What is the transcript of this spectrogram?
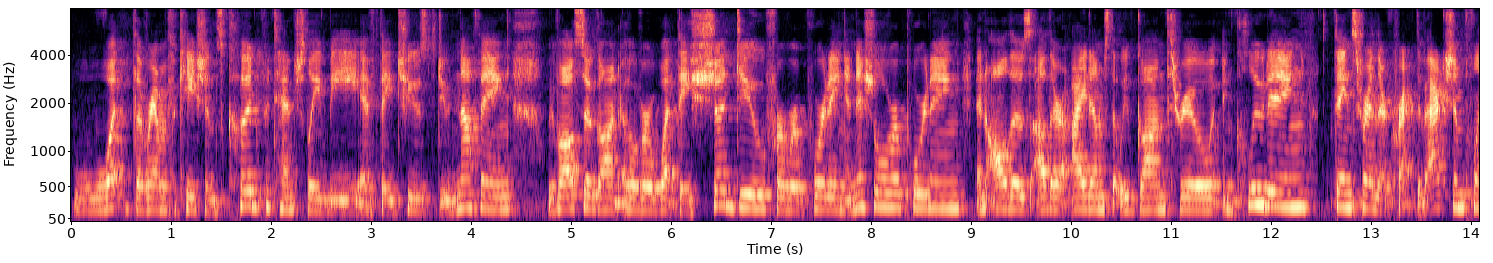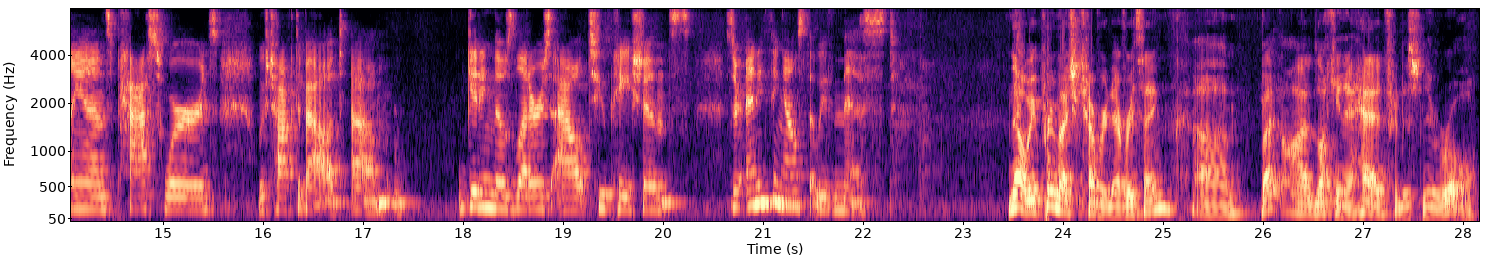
what the ramifications could potentially be if they choose to do nothing. We've also gone over what they should for reporting, initial reporting, and all those other items that we've gone through, including things for in their corrective action plans, passwords. We've talked about um, getting those letters out to patients. Is there anything else that we've missed? No, we pretty much covered everything. Um, but uh, looking ahead for this new rule,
